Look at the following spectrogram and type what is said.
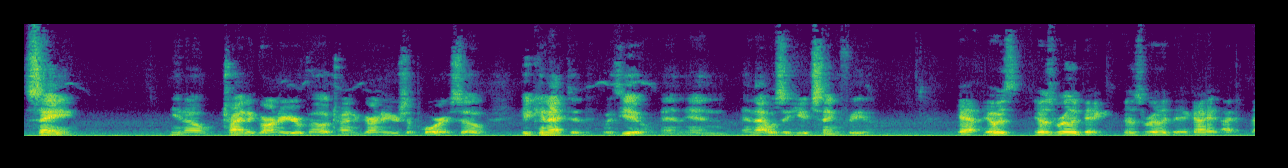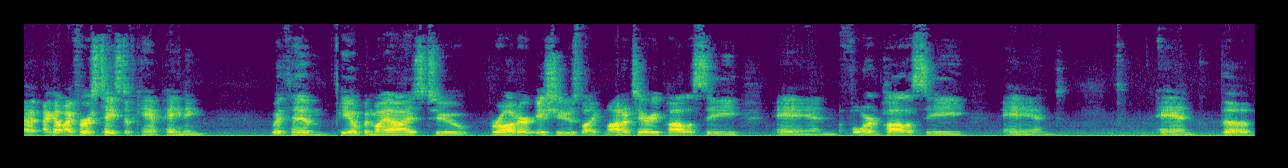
saying, you know, trying to garner your vote, trying to garner your support. So he connected with you, and and and that was a huge thing for you. Yeah, it was it was really big. It was really big. I I, I got my first taste of campaigning with him. He opened my eyes to broader issues like monetary policy and foreign policy and and the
